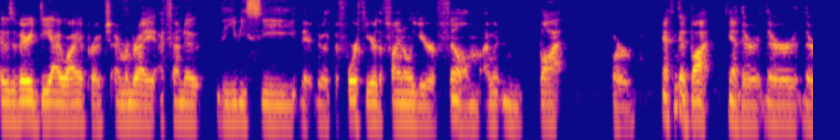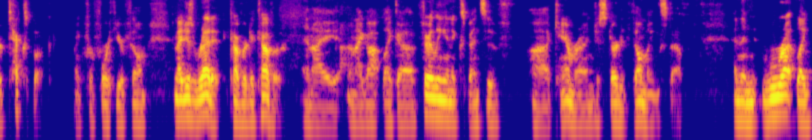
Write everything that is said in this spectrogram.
it was a very DIY approach. I remember I, I found out the UBC, they're, they're like the fourth year, the final year of film. I went and bought, or yeah, I think I bought, yeah, their their their textbook like for fourth year film, and I just read it cover to cover, and I and I got like a fairly inexpensive uh, camera and just started filming stuff, and then like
